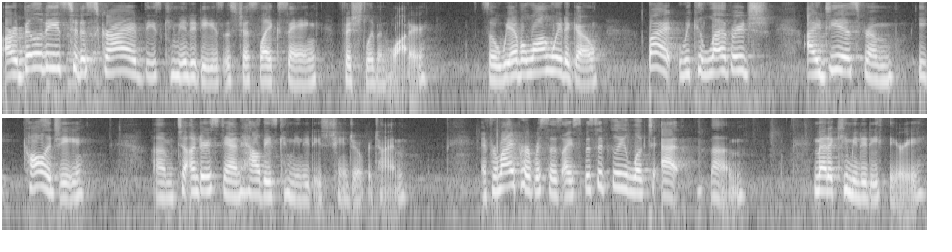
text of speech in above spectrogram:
our abilities to describe these communities is just like saying fish live in water. So we have a long way to go, but we can leverage ideas from ecology um, to understand how these communities change over time. And for my purposes, I specifically looked at um, meta-community theory.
